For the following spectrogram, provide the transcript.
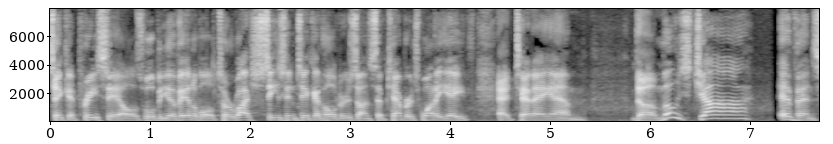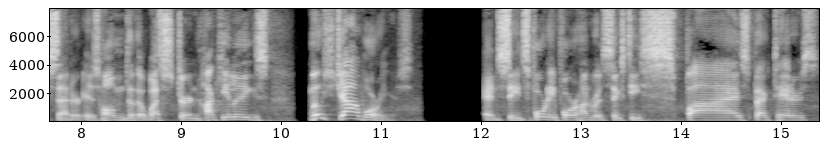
Ticket pre-sales will be available to Rush season ticket holders on September 28th at 10 a.m. The Moose Jaw Event Center is home to the Western Hockey League's Moose Jaw Warriors and seats 4,465 spectators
